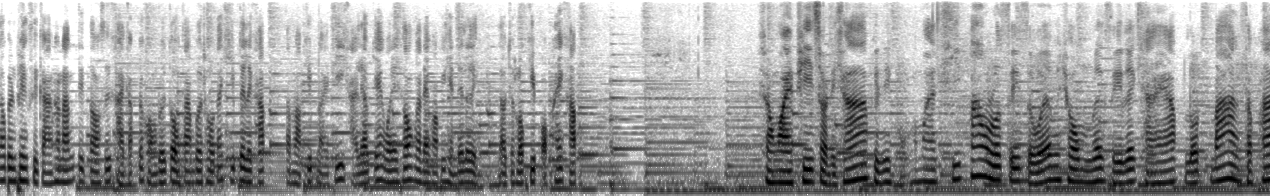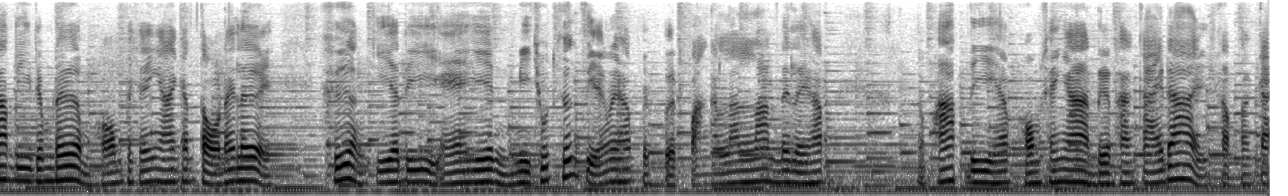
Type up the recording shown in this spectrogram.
เราเป็นเพียงสื่อกลางเท่านั้นติดต่อซื้อขายกับเจ้าของโดยตรงตามเบอร์โทรใต้คลิปได้เลยครับสำหรับคลิปไหนที่ขายแล้วแจ้งไว้ในช่องแสดงความคิดเห็นได้เลย เราจะลบคลิปออกให้ครับช่องวายพีสวัสดีครับวันนี้ผมก็มาชี้เป้ารถสวยๆมาชมเลือกสีเลือกใช้ครับรถบ้านสภาพดีเดิมๆพร้อมไปใช้งานกันต่อได้เลย เครื่องเกียร์ดีแอร์เย็นมีชุดเครื่องเสียงเลยครับเปิดเปิดฟังกันลั่นๆได้เลยครับสภาพดีครับพร้อมใช้งานเดินทางไกลได้ขับทางไกล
